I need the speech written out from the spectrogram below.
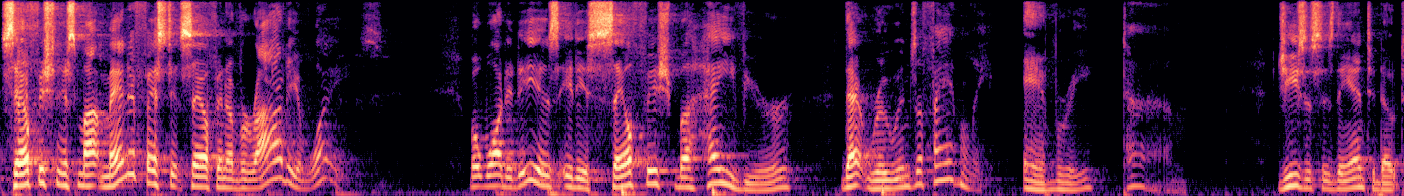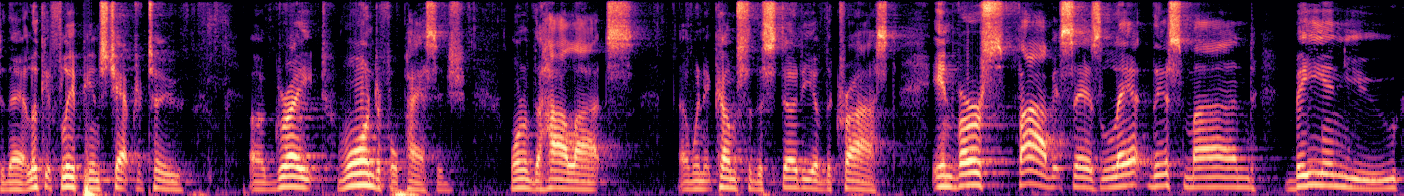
selfishness might manifest itself in a variety of ways. But what it is, it is selfish behavior that ruins a family every time. Jesus is the antidote to that. Look at Philippians chapter 2, a great, wonderful passage, one of the highlights uh, when it comes to the study of the Christ. In verse 5, it says, Let this mind be in you,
